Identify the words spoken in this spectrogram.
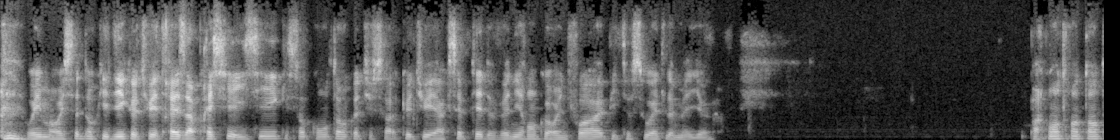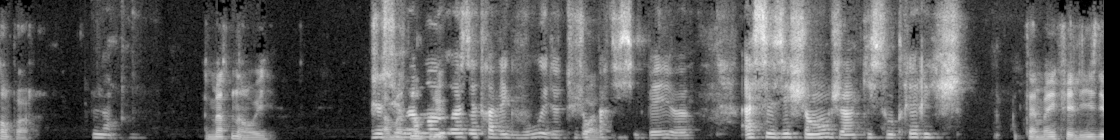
Oui, Maurice, donc il dit que tu es très apprécié ici, qu'ils sont contents que tu, sois, que tu aies accepté de venir encore une fois et puis te souhaitent le meilleur. Par contre, on ne t'entend pas. Non. Maintenant, oui. Je ah, suis vraiment plus... heureuse d'être avec vous et de toujours voilà. participer euh, à ces échanges hein, qui sont très riches. Também feliz de,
